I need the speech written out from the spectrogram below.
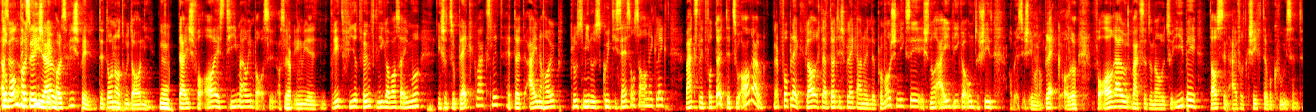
also als, Beispiel, als Beispiel, der Donald Rudani, Ja. der ist von AS Team auch in Basel, also Ja. irgendwie dritt, viert, fünft Liga, was auch immer, ist er zu Black gewechselt, hat dort eineinhalb plus minus gute Saisons angelegt, wechselt von dort zu Aarau, Ja. von Black. Klar, ich glaube, dort ist Black auch noch in der Promotion League gewesen, ist nur ein Liga-Unterschied, aber es ist immer noch Black, oder? Von Aarau wechselt er nachher zu IB, das sind einfach die Geschichten, die cool sind.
